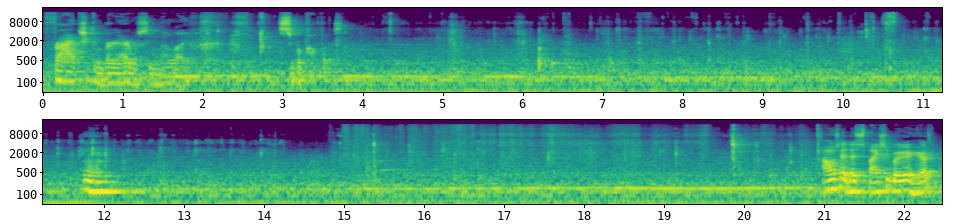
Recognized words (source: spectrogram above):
fried chicken burger I've ever seen in my life. Super pumped Mm-hmm. I want to say this spicy burger here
